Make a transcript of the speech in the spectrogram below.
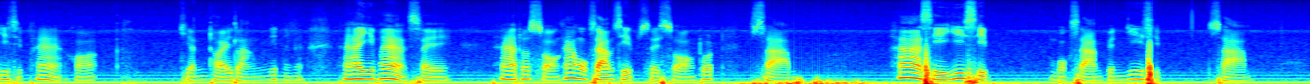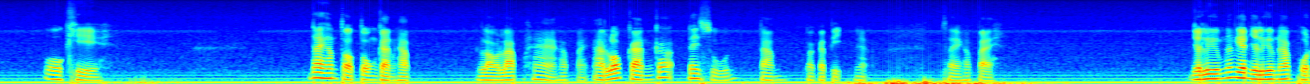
25ขอเขียนถอยหลังนิดนึงนะห้าห้ายี่ห้าใส่ห้าทดสองห้าหกสามสิบใส่สองทดสามห้าสี่ยี่สิบบวกสามเป็นยี่สิบสามโอเค ได้คำตอบตรงกันครับ เรารับห้าเข้าไปอะลบกันก็ได้ศูนย์ตามปกติเนี่ยใส่เข้าไป อย่าลืมนักเรียนอย่าลืมนะครับผล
